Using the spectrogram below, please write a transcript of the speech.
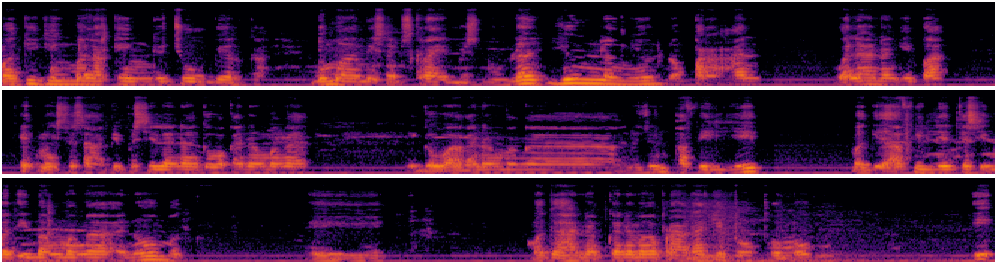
magiging malaking YouTuber ka. Dumami subscribers mo. Yun lang yun ang paraan. Wala nang iba. Kahit magsasabi pa sila na gawa ka ng mga gawa ka ng mga ano dyan, affiliate. Mag-affiliate kasi iba't ibang mga ano, mag eh, maghahanap ka ng mga product, ipopromote. Eh,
